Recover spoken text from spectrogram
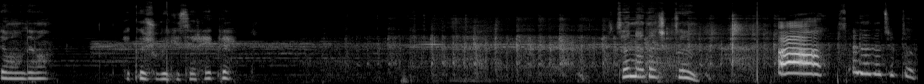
Devam devam. Ekle şu bilgisayarı ekle. Sen nereden çıktın? Aa, sen nereden çıktın?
